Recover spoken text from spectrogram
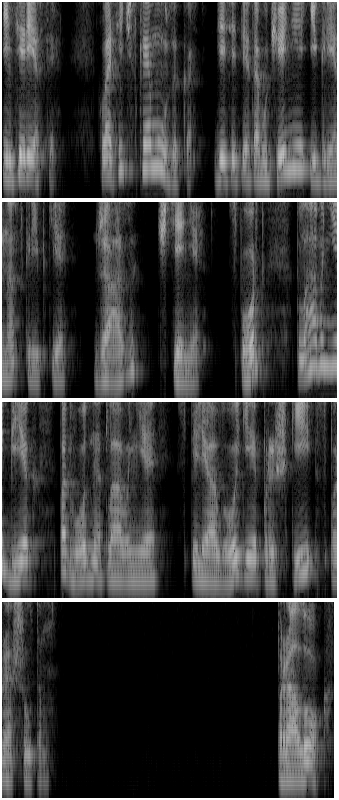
Интересы. Классическая музыка. 10 лет обучения игре на скрипке джаз, чтение, спорт, плавание, бег, подводное плавание, спелеология, прыжки с парашютом. Пролог.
